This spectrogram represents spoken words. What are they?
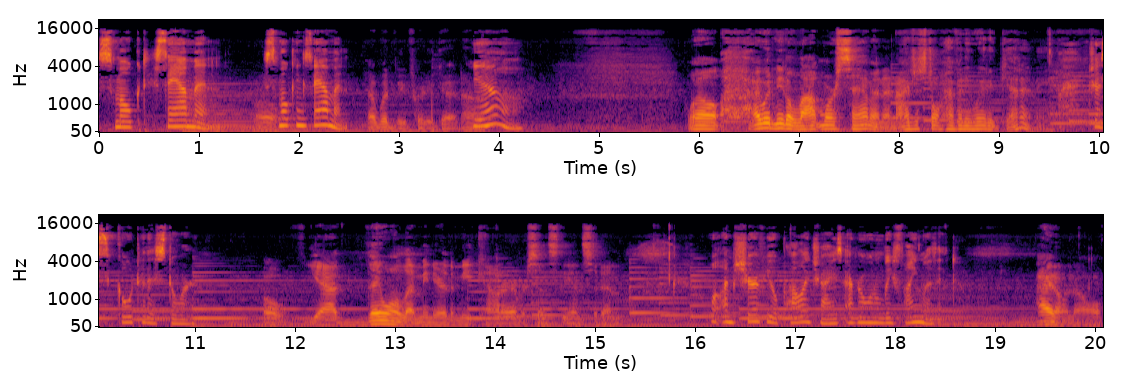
smoked salmon. Oh. Smoking salmon. That would be pretty good, huh? Yeah. Well, I would need a lot more salmon, and I just don't have any way to get any. Just go to the store. Oh, yeah, they won't let me near the meat counter ever since the incident. Well, I'm sure if you apologize, everyone will be fine with it. I don't know.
